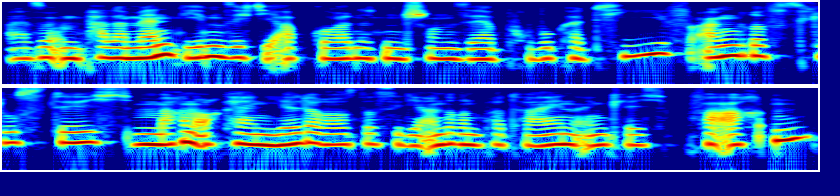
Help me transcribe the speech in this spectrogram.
Also im Parlament geben sich die Abgeordneten schon sehr provokativ, angriffslustig, machen auch keinen Hehl daraus, dass sie die anderen Parteien eigentlich verachten.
